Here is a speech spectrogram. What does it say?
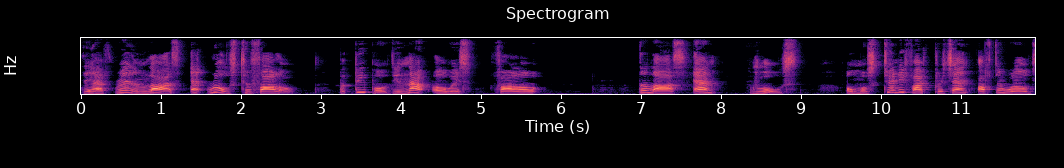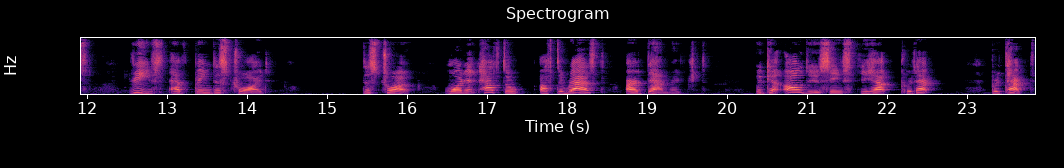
They have written laws and rules to follow, but people do not always follow the laws and rules. Almost 25% of the world's reefs have been destroyed. Destroyed. More than half the, of the rest are damaged. We can all do things to help protect protect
